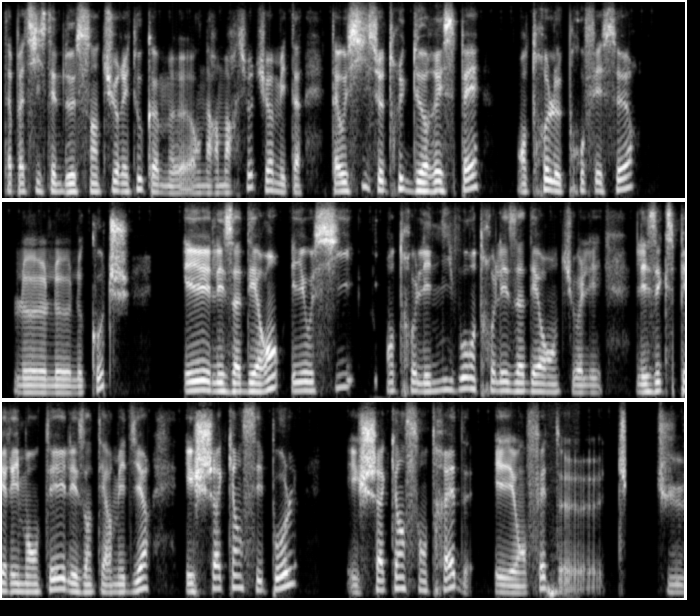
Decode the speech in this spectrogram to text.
t'as pas de système de ceinture et tout comme euh, en arts martiaux, tu vois, mais tu as, aussi ce truc de respect entre le professeur, le, le, le coach et les adhérents, et aussi entre les niveaux entre les adhérents, tu vois, les, expérimentés, les intermédiaires, et chacun s'épaule et chacun s'entraide, et en fait, euh, tu,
